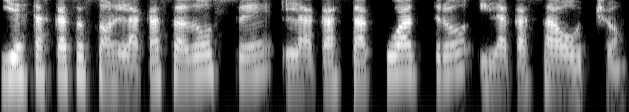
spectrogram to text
Y estas casas son la casa 12, la casa 4 y la casa 8.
